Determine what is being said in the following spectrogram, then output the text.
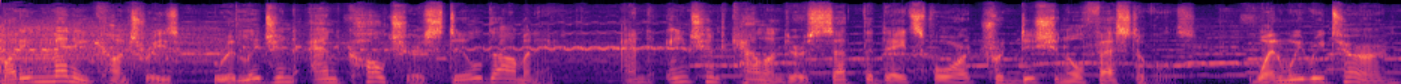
But in many countries, religion and culture still dominate, and ancient calendars set the dates for traditional festivals. When we return,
